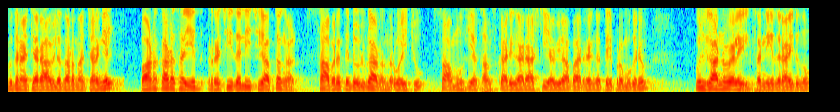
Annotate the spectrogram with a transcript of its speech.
ബുധനാഴ്ച രാവിലെ നടന്ന ചടങ്ങിൽ പാണക്കാട് സയ്യിദ് റഷീദ് അലി ശിഹാബ് തങ്ങൾ സ്ഥാപനത്തിന്റെ ഉദ്ഘാടനം നിർവഹിച്ചു. സാമൂഹ്യ സാംസ്കാരിക രാഷ്ട്രീയ വ്യാപാര രംഗത്തെ പ്രമുഖരും ഉദ്ഘാടന വേളയിൽ സന്നിഹിതരായിരുന്നു.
